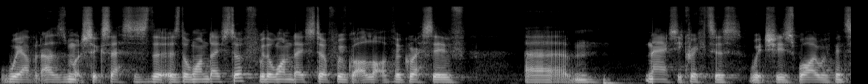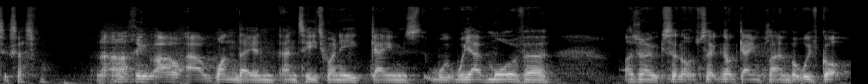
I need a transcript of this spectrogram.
we haven't had as much success as the as the one day stuff. With the one day stuff, we've got a lot of aggressive, um, nasty cricketers, which is why we've been successful. And I think our, our one day and, and T20 games, we, we have more of a, I don't know, so not say not game plan, but we've got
